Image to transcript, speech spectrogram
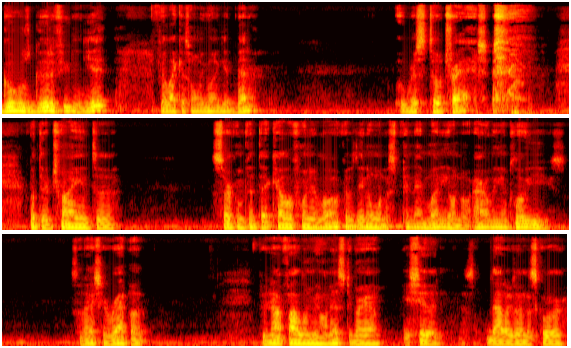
Google's good if you can get it. I feel like it's only going to get better. Uber's still trash, but they're trying to circumvent that California law because they don't want to spend that money on no hourly employees. So that's your wrap up. If you're not following me on Instagram, you should. It's dollars underscore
